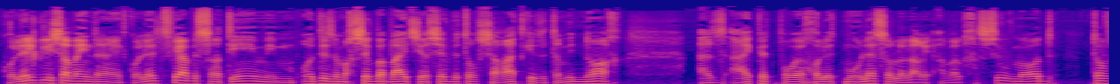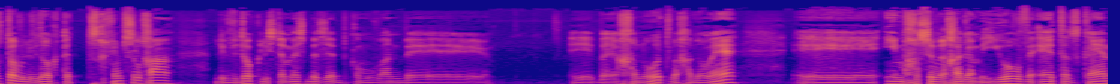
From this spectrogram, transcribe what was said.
כולל גלישה באינטרנט, כולל צפייה בסרטים, עם עוד איזה מחשב בבית שיושב בתור שרת, כי זה תמיד נוח, אז האייפד פרו יכול להיות מעולה סולולרי, אבל חשוב מאוד, טוב טוב לבדוק את הצרכים שלך, לבדוק, להשתמש בזה כמובן ב... אה, בחנות וכדומה. אה, אם חשוב לך גם איור ועט, אז כן,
